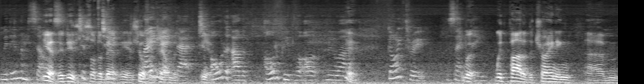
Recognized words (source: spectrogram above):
within themselves. Yes, it is. To, It's sort of about, yeah, self-empowerment. radiate that to Yeah. older other older people who are Yeah. going through the same Well, thing. with part of the training, um,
